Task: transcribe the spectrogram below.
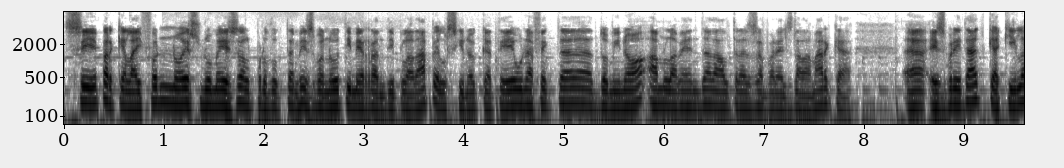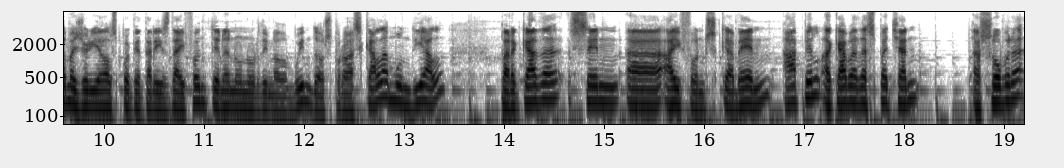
Sí, perquè l'iPhone no és només el producte més venut i més rendible d'Apple, sinó que té un efecte dominó amb la venda d'altres aparells de la marca. Eh, és veritat que aquí la majoria dels propietaris d'iPhone tenen un ordinador amb Windows, però a escala mundial, per cada 100 eh, iPhones que ven, Apple acaba despatxant a sobre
